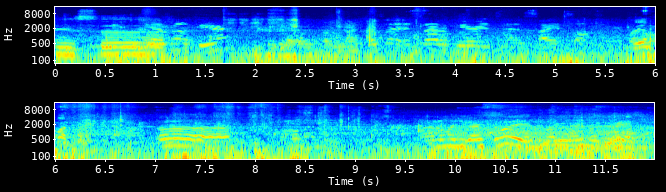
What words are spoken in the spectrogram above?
What's up? Yes, You uh, guys want a beer? It's, a, it's not a beer, it's a Diet Salt. Uh, I don't know how you guys do it, but you guys are great.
